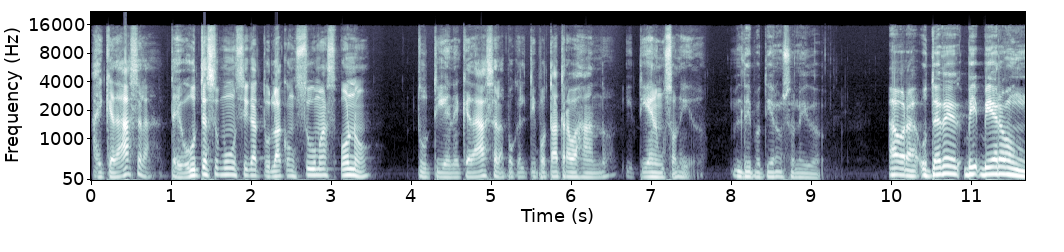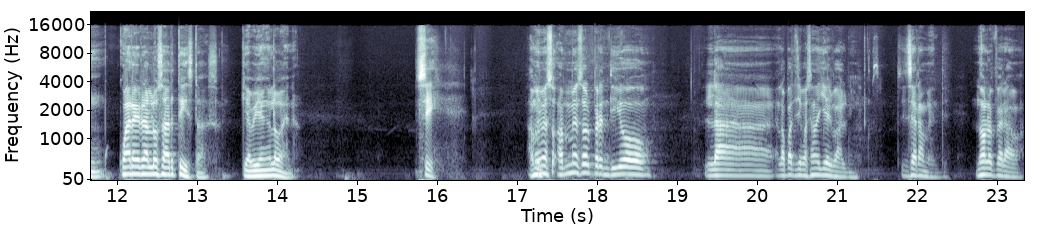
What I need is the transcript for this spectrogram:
hay que dársela. Te guste su música, tú la consumas o no, tú tienes que dársela porque el tipo está trabajando y tiene un sonido. El tipo tiene un sonido. Ahora, ¿ustedes vi- vieron cuáles eran los artistas que habían en la vaina? Sí. A mí, me, so- a mí me sorprendió la, la participación de J Balvin, sinceramente. No lo esperaba.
